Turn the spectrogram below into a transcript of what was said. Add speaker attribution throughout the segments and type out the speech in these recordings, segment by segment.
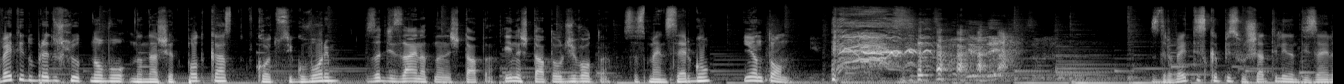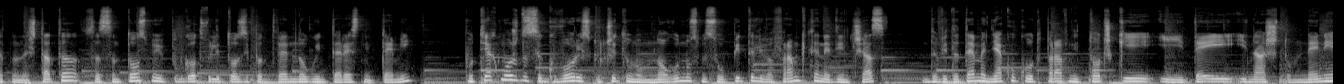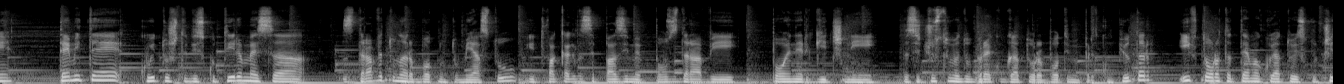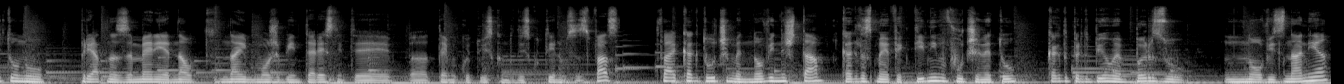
Speaker 1: Здравейте и добре дошли отново на нашия подкаст, в който си говорим
Speaker 2: за дизайнът на нещата и нещата от живота.
Speaker 1: с мен Серго.
Speaker 2: И Антон.
Speaker 1: Здравейте, скъпи слушатели на дизайнът на нещата. С Антон сме ви подготвили този път две много интересни теми. По тях може да се говори изключително много, но сме се опитали в рамките на един час да ви дадем няколко отправни точки и идеи и нашето мнение. Темите, които ще дискутираме са здравето на работното място и това как да се пазиме по-здрави, по-енергични, да се чувстваме добре, когато работим пред компютър. И втората тема, която е изключително приятна за мен и една от най-може би интересните а, теми, които искам да дискутирам с вас. Това е как да учиме нови неща, как да сме ефективни в ученето, как да придобиваме бързо нови знания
